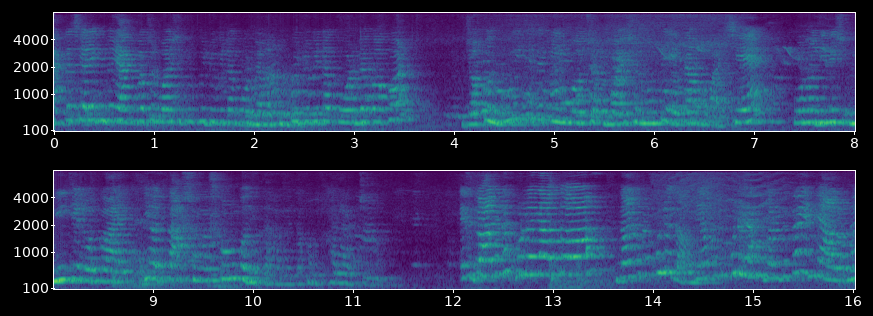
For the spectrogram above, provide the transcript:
একটা ছেলে কিন্তু এক বছর বয়সে টুকি টুকিটা করবে না। টুকি টুকিটা করবে কখন? যখন দুই থেকে তিন বছর বয়সের মধ্যে এটা হয়। সে কোনো জিনিস নিজে লোকায় কি হয়, তার সঙ্গে সঙ্গ দিতে হবে তখন খেলার জন্য। এই খুলে দাও খুলে দাও। আলো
